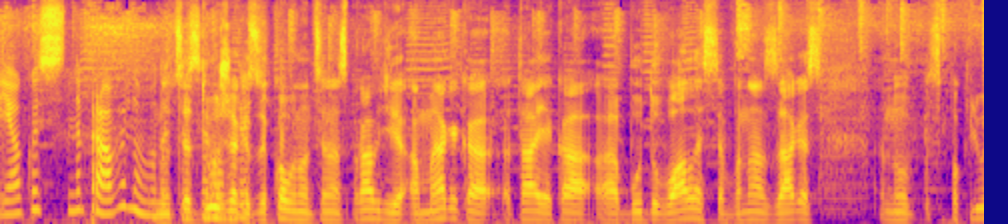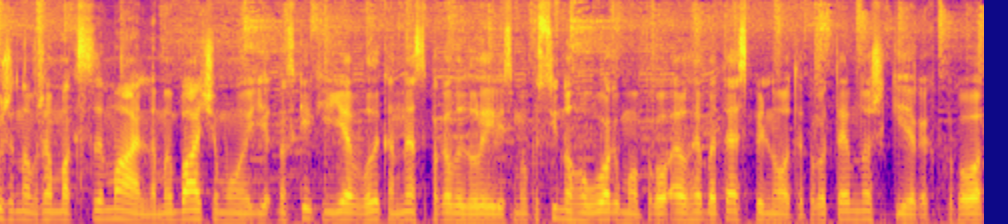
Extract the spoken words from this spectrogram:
якось неправильно воно Ну, це це дуже роблять. ризиковано. Це насправді Америка, та яка будувалася, вона зараз. Ну, споклюжена вже максимально. Ми бачимо, наскільки є велика несправедливість. Ми постійно говоримо про ЛГБТ спільноти, про темношкірих, про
